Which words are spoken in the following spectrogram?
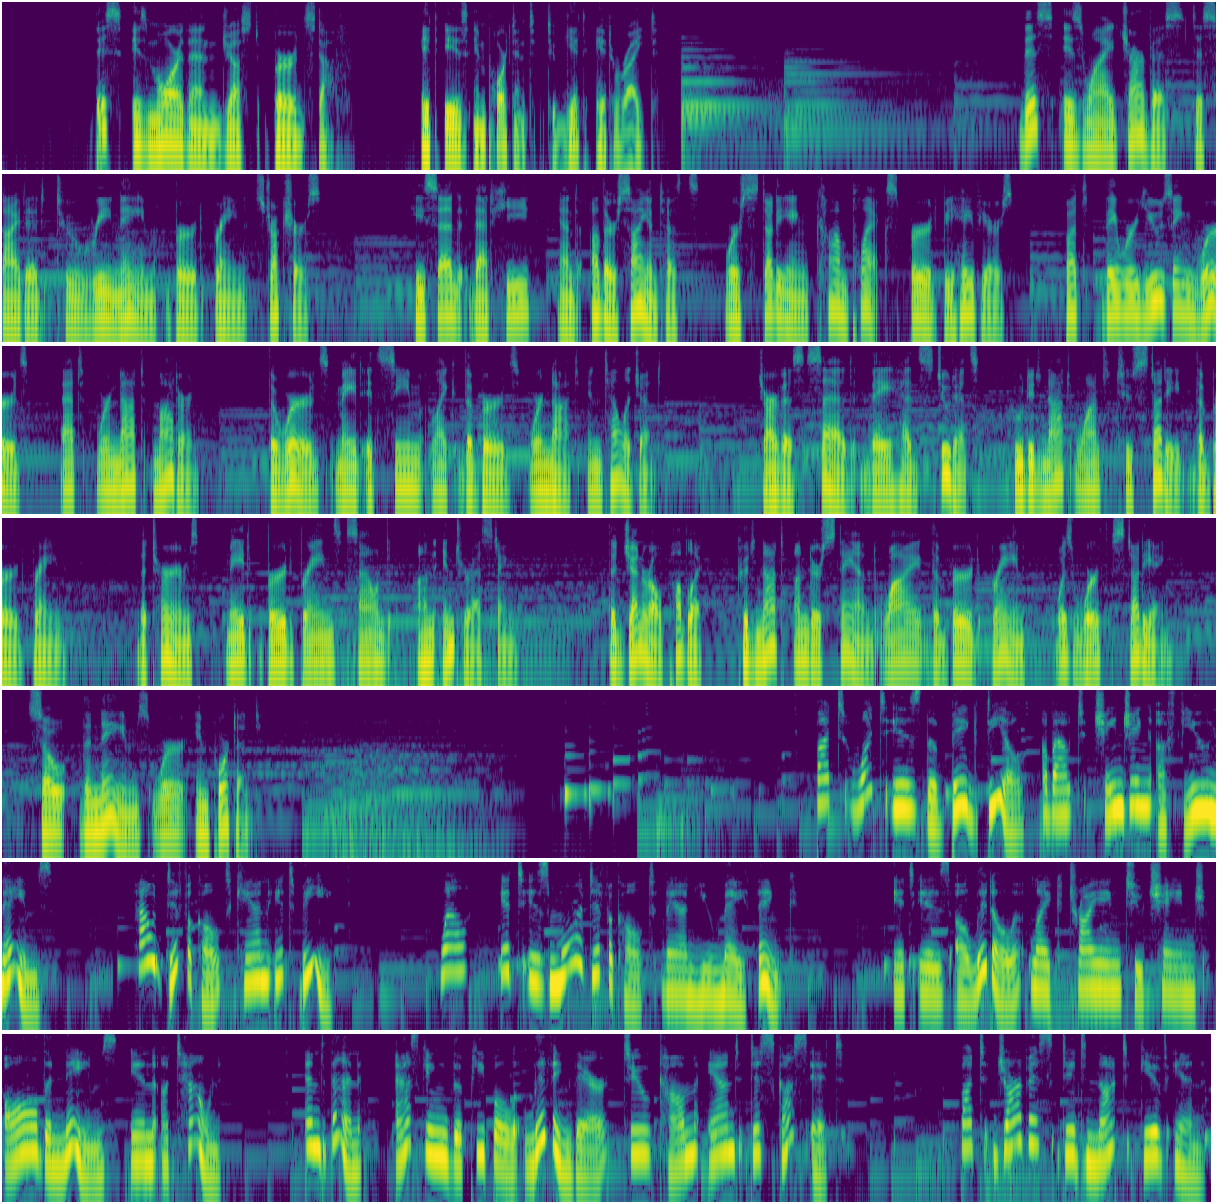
This is more than just bird stuff. It is important to get it right. This is why Jarvis decided to rename bird brain structures. He said that he and other scientists were studying complex bird behaviors, but they were using words that were not modern. The words made it seem like the birds were not intelligent. Jarvis said they had students who did not want to study the bird brain. The terms made bird brains sound uninteresting. The general public could not understand why the bird brain was worth studying. So the names were important. But what is the big deal about changing a few names? How difficult can it be? Well, it is more difficult than you may think. It is a little like trying to change all the names in a town and then asking the people living there to come and discuss it. But Jarvis did not give in.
